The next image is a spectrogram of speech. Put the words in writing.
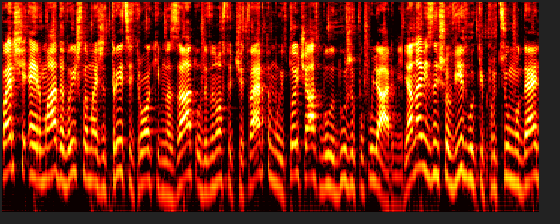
Перші Air Mada вийшли майже 30 років назад, у 94-му, і в той час були дуже популярні. Я навіть знайшов відгуки про цю модель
